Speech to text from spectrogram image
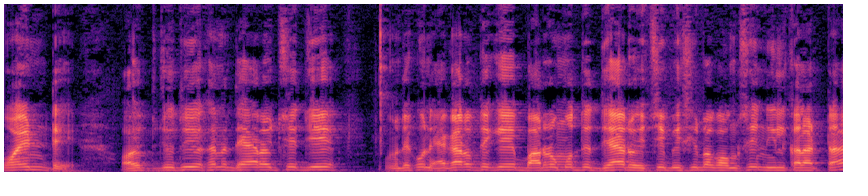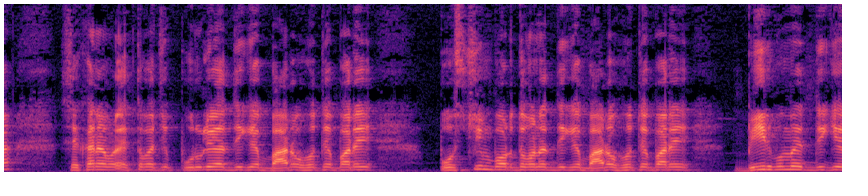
পয়েন্টে। হয়তো যদিও এখানে দেওয়া রয়েছে যে দেখুন, এগারো থেকে বারোর মধ্যে দেয়া রয়েছে বেশিরভাগ অংশে নীল কালারটা। সেখানে আমরা দেখতে পাচ্ছি পুরুলিয়ার দিকে বারো হতে পারে, পশ্চিম বর্ধমানের দিকে বারো হতে পারে। বীরভূমের দিকে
